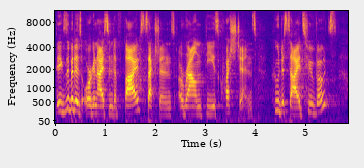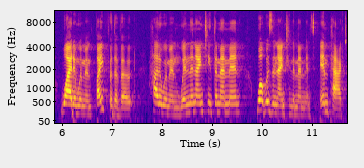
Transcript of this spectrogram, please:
The exhibit is organized into five sections around these questions. Who decides who votes? Why do women fight for the vote? How do women win the 19th Amendment? What was the 19th Amendment's impact?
